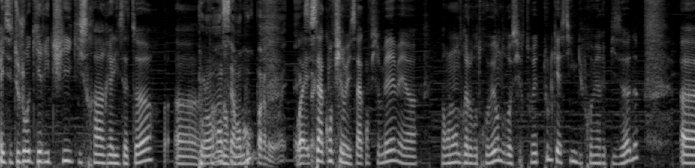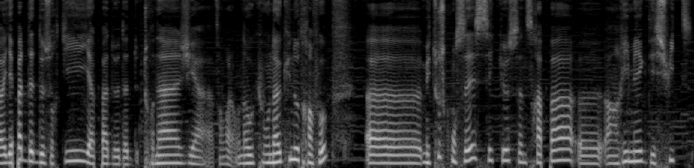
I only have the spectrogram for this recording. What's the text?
Et c'est toujours Guy Ritchie qui sera réalisateur. Euh, Pour le moment, c'est en pour parler. Ouais. Ouais, c'est à confirmer, c'est à confirmer, mais euh, normalement on devrait le retrouver, on devrait aussi retrouver tout le casting du premier épisode. Il euh, n'y a pas de date de sortie, il n'y a pas de date de tournage, il y a, enfin voilà, on a aucune, on a aucune autre info. Euh, mais tout ce qu'on sait, c'est que ça ne sera pas euh, un remake des suites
